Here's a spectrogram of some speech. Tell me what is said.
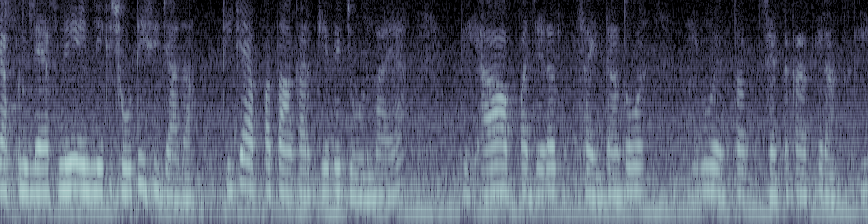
ਇਹ ਆਪਣੀ ਲੈਸ ਨਹੀਂ, ਇੰਨੀ ਕਿ ਛੋਟੀ ਸੀ ਜ਼ਿਆਦਾ, ਠੀਕ ਹੈ? ਆਪਾਂ ਤਾਂ ਕਰਕੇ ਇਹਦੇ ਜੋੜ ਲਾਇਆ ਤੇ ਆ ਆਪਾਂ ਜਿਹੜਾ ਸਾਈਡਾਂ ਤੋਂ ਆ, ਇਹਨੂੰ ਇਸ ਤਰ੍ਹਾਂ ਸੈੱਟ ਕਰਕੇ ਰੱਖ ਕੇ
